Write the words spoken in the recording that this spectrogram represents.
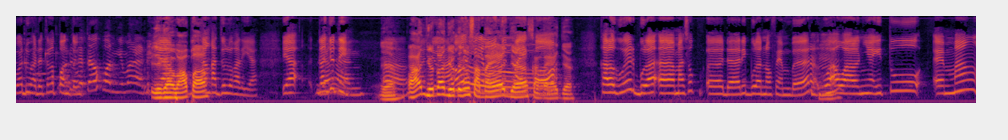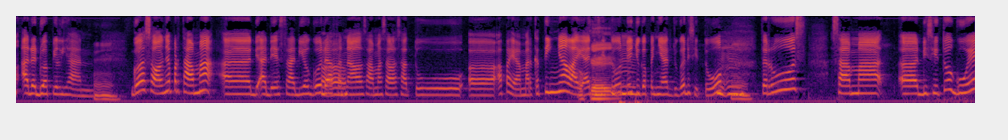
Waduh, ada telepon tuh. Udah telepon gimana nih? Iya, nggak apa-apa. Angkat dulu kali ya. Ya, lanjut nih. Jangan. Ya. Ah. Lanjut lanjut Oh, ini iya, santai iya, aja, iya. santai aja. Kalau gue bulan eh, masuk eh, dari bulan November, Mm-hmm. gue awalnya itu emang ada dua pilihan. Mm. Gue soalnya pertama eh, di ADS Radio gue udah Heeh. kenal sama salah satu eh, apa ya marketingnya lah ya Oke. di situ. Dia juga penyiar juga di situ. Terus sama eh, di situ gue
